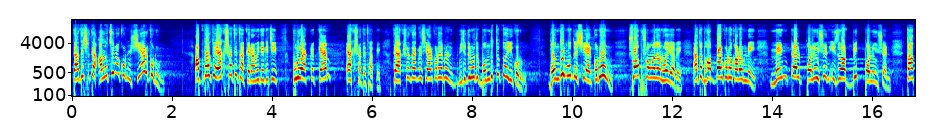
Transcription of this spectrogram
তাদের সাথে আলোচনা করুন শেয়ার করুন। আপনারা তো একসাথে থাকেন, আমি দেখেছি পুরো একটা ক্যাম্প একসাথে থাকে। তো একসাথে থাকলে শেয়ার করা যাবে নিজেদের মধ্যে বন্ধুত্ব তৈরি করুন। বন্ধুর মধ্যে শেয়ার করুন, সব সমাধান হয়ে যাবে। এত ভাববার কোনো কারণ নেই। Mental pollution is war big pollution তার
